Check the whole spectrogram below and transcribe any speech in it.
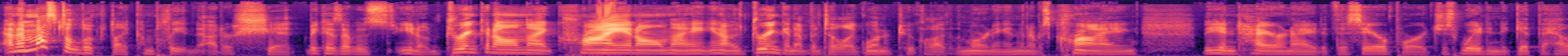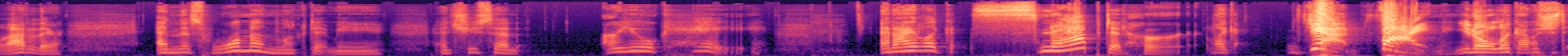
And I must have looked like complete and utter shit because I was, you know, drinking all night, crying all night. You know, I was drinking up until like one or two o'clock in the morning, and then I was crying the entire night at this airport, just waiting to get the hell out of there. And this woman looked at me and she said, Are you okay? And I like snapped at her, like, Yeah, fine. You know, like I was just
